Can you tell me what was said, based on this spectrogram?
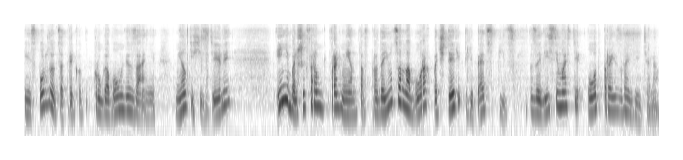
и используются при круговом вязании мелких изделий и небольших фрагментов. Продаются в наборах по 4 или 5 спиц, в зависимости от производителя.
